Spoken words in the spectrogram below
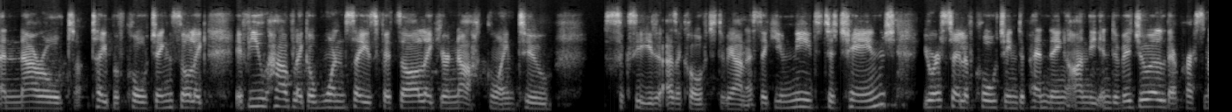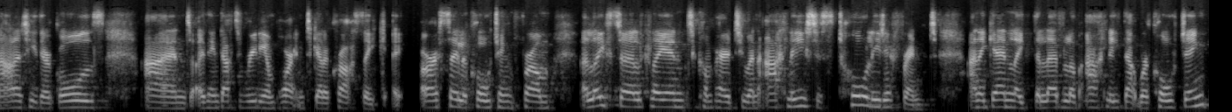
a narrow t- type of coaching so like if you have like a one size fits all like you're not going to succeed as a coach to be honest. Like you need to change your style of coaching depending on the individual their personality their goals. And i think that's really important to get across. Like eh, our style of coaching from a lifestyle client compared to an athlete is totally different. And again like the level of athlete that we're coaching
